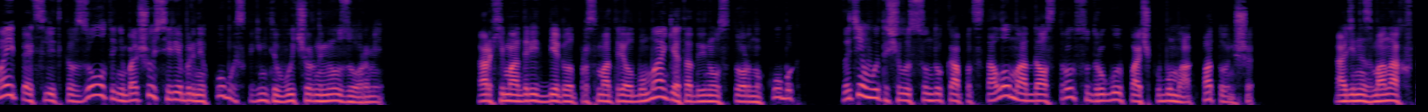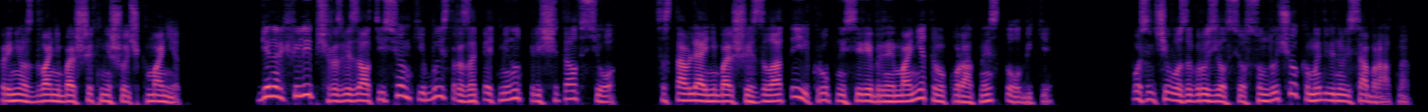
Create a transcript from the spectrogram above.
мои пять слитков золота и небольшой серебряный кубок с какими-то вычурными узорами. Архимандрит бегло просмотрел бумаги, отодвинул в сторону кубок, затем вытащил из сундука под столом и отдал Строцу другую пачку бумаг, потоньше. Один из монахов принес два небольших мешочка монет. Генрих Филиппович развязал тесемки и быстро за пять минут пересчитал все, составляя небольшие золотые и крупные серебряные монеты в аккуратные столбики. После чего загрузил все в сундучок, и мы двинулись обратно.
